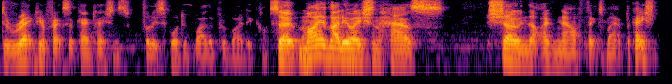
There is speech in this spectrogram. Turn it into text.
directly reflects the calculations fully supported by the provided content. So my evaluation has shown that I've now fixed my application.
